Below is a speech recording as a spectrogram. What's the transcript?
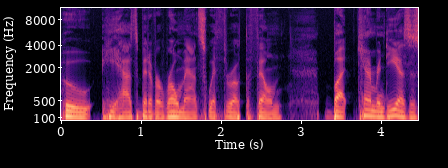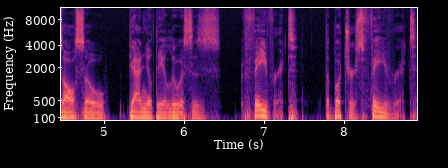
who he has a bit of a romance with throughout the film. But Cameron Diaz is also Daniel Day Lewis's favorite, the butcher's favorite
